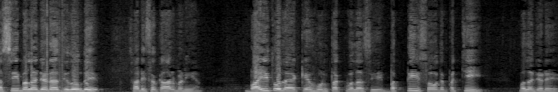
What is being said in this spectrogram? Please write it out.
ਅਸੀਂ ਮਤਲਬ ਜਿਹੜਾ ਜਦੋਂ ਦੇ ਸਾਡੀ ਸਰਕਾਰ ਬਣੀ ਆ 22 ਤੋਂ ਲੈ ਕੇ ਹੁਣ ਤੱਕ ਮਤਲਬ ਅਸੀਂ 3200 ਤੇ 25 ਮਤਲਬ ਜਿਹੜੇ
